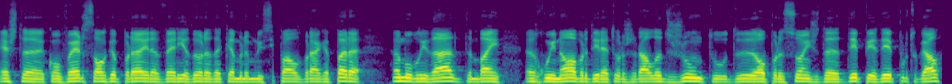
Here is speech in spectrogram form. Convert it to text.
esta conversa. Olga Pereira, vereadora da Câmara Municipal de Braga para a Mobilidade, também a Rui Nobre, diretor-geral adjunto de operações da DPD Portugal,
